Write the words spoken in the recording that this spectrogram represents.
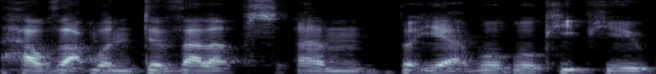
how that one develops. Um, but yeah, we'll we'll keep you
